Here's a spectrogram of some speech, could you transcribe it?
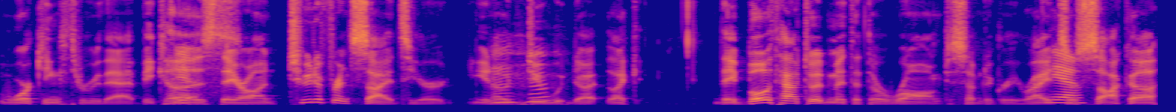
working through that because Yes. Mm-hmm. they are on two different sides here. You know, do uh, like they both have to admit that they're wrong to some degree, right? Yeah. So Sokka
